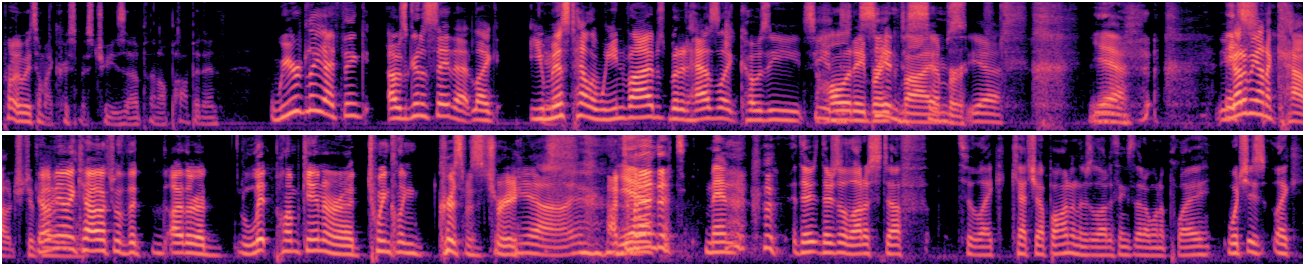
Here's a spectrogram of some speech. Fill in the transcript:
Probably wait till my Christmas tree's up, then I'll pop it in. Weirdly, I think I was gonna say that like you missed Halloween vibes, but it has like cozy See in holiday see break in vibes. December. Yeah. Yeah. You got to be on a couch to Gotta play be on a couch with a, either a lit pumpkin or a twinkling Christmas tree. Yeah. I Yeah. demand it. Man, there, there's a lot of stuff to like catch up on, and there's a lot of things that I want to play, which is like,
